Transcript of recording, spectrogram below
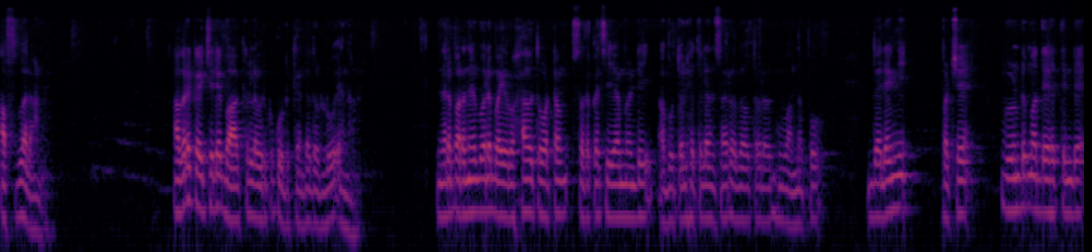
അഫ്ലലാണ് അവരെ കഴിച്ചിട്ടേ ബാക്കിയുള്ളവർക്ക് കൊടുക്കേണ്ടതുള്ളൂ എന്നാണ്. ഇന്നലെ പറഞ്ഞതുപോലെ ബൈറുഹാവ് തോട്ടം സ്വതക്ക ചെയ്യാൻ വേണ്ടി അബു തൊൽഹത്തിൽ അൻസാർ അദാത്തോലു വന്നപ്പോൾ വിലങ്ങി. പക്ഷേ വീണ്ടും അദ്ദേഹത്തിന്റെ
